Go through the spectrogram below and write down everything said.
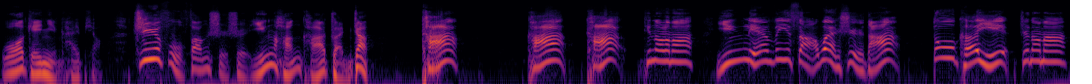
我给你开票，支付方式是银行卡转账，卡，卡，卡，听到了吗？银联、Visa、万事达都可以，知道吗？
